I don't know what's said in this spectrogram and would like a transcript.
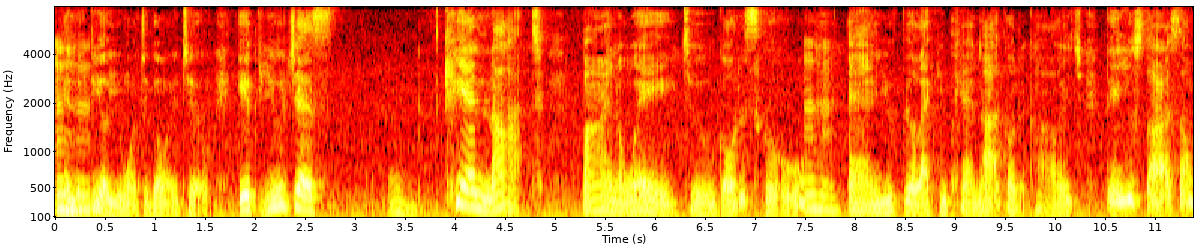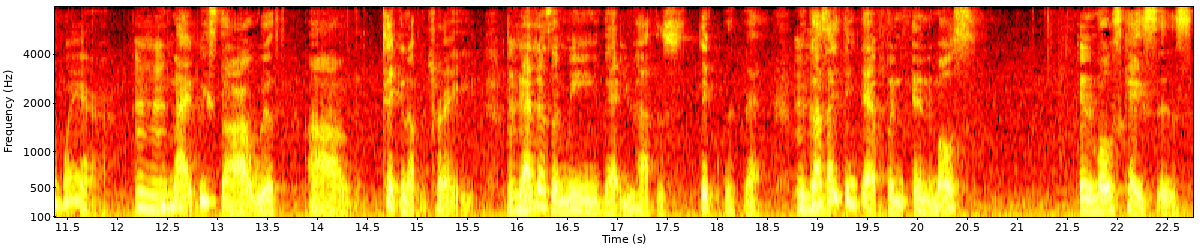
in Mm-hmm. the field you want to go into. If you just cannot find a way to go to school and you feel like you cannot go to college, then you start somewhere. You might be start with uh, taking up a trade, but that mm-hmm. doesn't mean that you have to stick with that. Because mm-hmm. I think that in, in the most in most cases,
